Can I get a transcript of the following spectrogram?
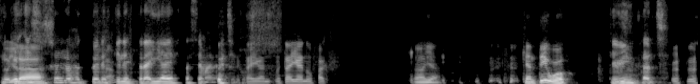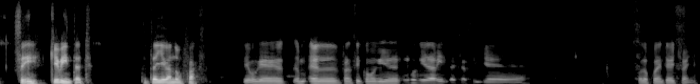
Y la- esos son los actores ¿Ah? que les traía esta semana, Me chicos. está llegando, me está llegando un fax. Ah, ya. Qué antiguo. Qué vintage. Sí, qué vintage. Te está llegando un fax. Sí, porque el Francisco que dijo que era vintage, así que por los 48 años.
